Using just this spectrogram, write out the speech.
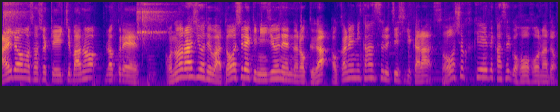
はいどうも、草食市場のロックです。このラジオでは投資歴20年のロックがお金に関する知識から装飾系で稼ぐ方法など、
